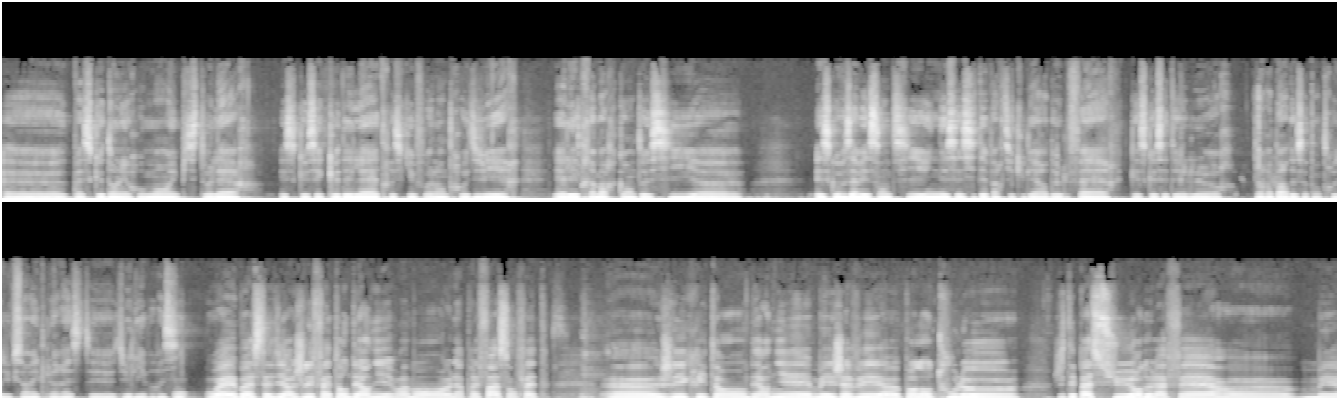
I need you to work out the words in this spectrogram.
parce que dans les romans épistolaires, est-ce que c'est que des lettres? Est-ce qu'il faut l'introduire? Et elle est très marquante aussi. Est-ce que vous avez senti une nécessité particulière de le faire? Qu'est-ce que c'était le, le rapport de cette introduction avec le reste euh, du livre aussi Ouais, bah, c'est-à-dire, je l'ai faite en dernier, vraiment, euh, la préface en fait. Euh, je l'ai écrite en dernier, mais j'avais pendant tout le. J'étais pas sûr de la faire, mais,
